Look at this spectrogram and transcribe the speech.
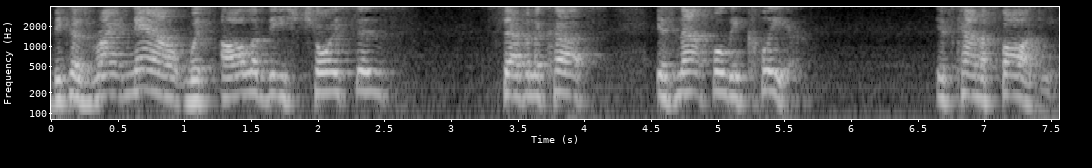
Because right now, with all of these choices, Seven of Cups, it's not fully clear. It's kind of foggy.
